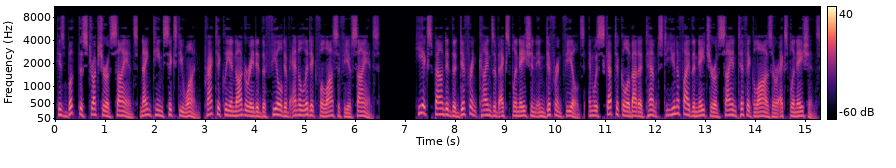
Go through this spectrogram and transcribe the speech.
His book The Structure of Science 1961 practically inaugurated the field of analytic philosophy of science. He expounded the different kinds of explanation in different fields, and was skeptical about attempts to unify the nature of scientific laws or explanations.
